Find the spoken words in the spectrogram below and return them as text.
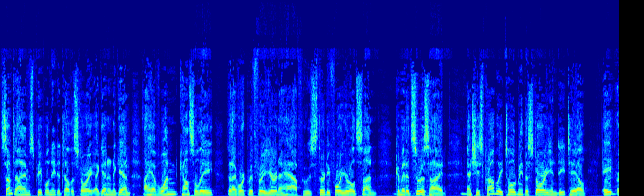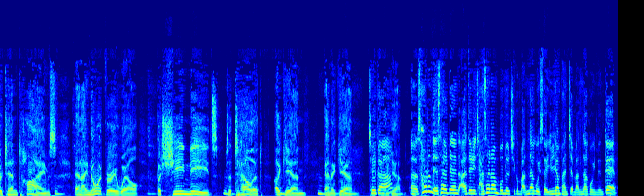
Sometimes people need to tell the story again and again. I have one counselee that I've worked with for a year and a half whose 34 year old son committed suicide, and she's probably told me the story in detail eight or ten times, and I know it very well, but she needs to tell it again and again 제가. 어, 34살 된 아들이 자살한 분을 지금 만나고 있어요. 1년 반째 만나고 있는데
